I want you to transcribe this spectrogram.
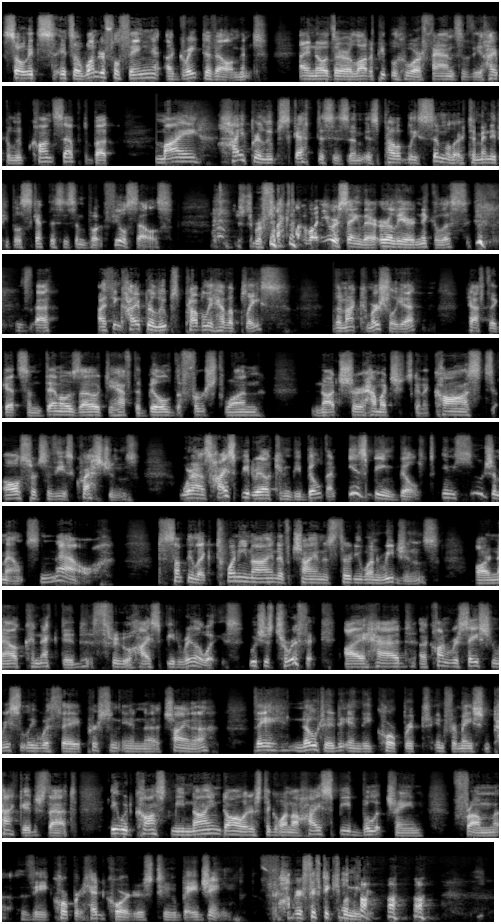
So it's it's a wonderful thing, a great development. I know there are a lot of people who are fans of the Hyperloop concept, but my Hyperloop skepticism is probably similar to many people's skepticism about fuel cells. Just to reflect on what you were saying there earlier, Nicholas, is that I think Hyperloops probably have a place. They're not commercial yet. You have to get some demos out, you have to build the first one, not sure how much it's going to cost, all sorts of these questions. Whereas high speed rail can be built and is being built in huge amounts now something like 29 of China's 31 regions are now connected through high speed railways, which is terrific. I had a conversation recently with a person in uh, China. They noted in the corporate information package that it would cost me $9 to go on a high speed bullet train from the corporate headquarters to Beijing, 150 kilometers.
